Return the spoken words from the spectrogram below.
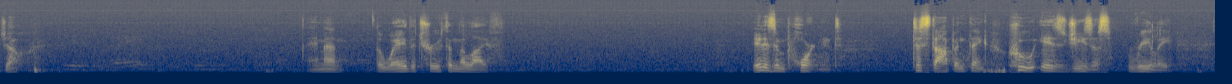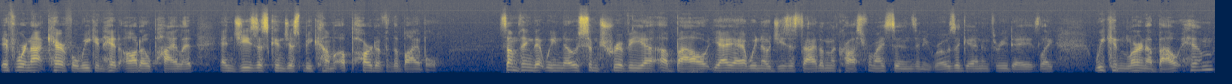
Joe. Amen. The way, the truth, and the life. It is important to stop and think who is Jesus really? If we're not careful, we can hit autopilot and Jesus can just become a part of the Bible. Something that we know some trivia about. Yeah, yeah, we know Jesus died on the cross for my sins and he rose again in three days. Like, we can learn about him,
